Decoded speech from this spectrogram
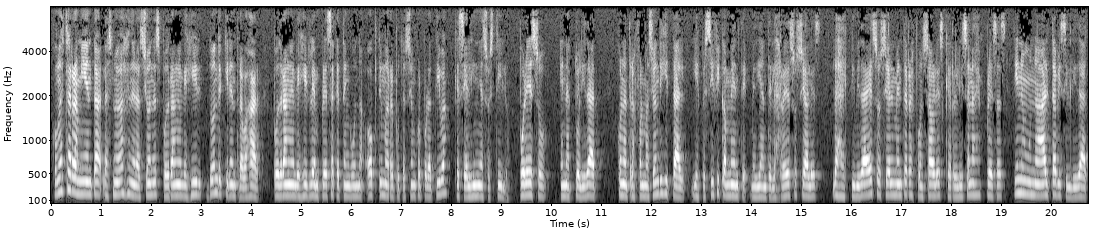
Con esta herramienta, las nuevas generaciones podrán elegir dónde quieren trabajar, podrán elegir la empresa que tenga una óptima reputación corporativa que se alinee a su estilo. Por eso, en la actualidad, con la transformación digital y específicamente mediante las redes sociales, las actividades socialmente responsables que realizan las empresas tienen una alta visibilidad,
